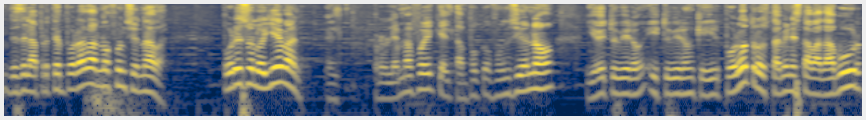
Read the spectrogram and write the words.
desde la pretemporada no funcionaba. Por eso lo llevan. El problema fue que él tampoco funcionó y hoy tuvieron y tuvieron que ir por otros. También estaba Dabur.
